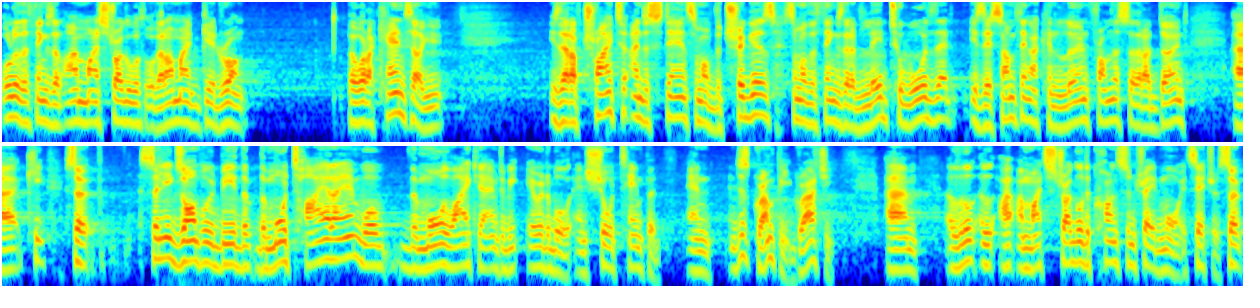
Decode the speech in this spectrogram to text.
all of the things that I might struggle with or that I might get wrong. But what I can tell you is that I've tried to understand some of the triggers, some of the things that have led towards that. Is there something I can learn from this so that I don't uh, keep. So, silly example would be the, the more tired I am, well, the more likely I am to be irritable and short tempered and, and just grumpy, grouchy. Um, a little, I, I might struggle to concentrate more, etc. So,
